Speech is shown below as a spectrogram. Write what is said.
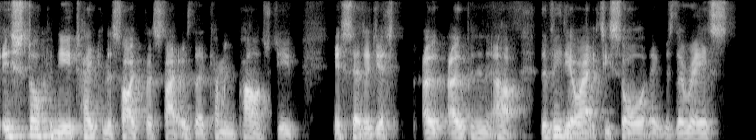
it's stopping you taking the cyclist out as they're coming past you instead of just opening it up. The video I actually saw it was the race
